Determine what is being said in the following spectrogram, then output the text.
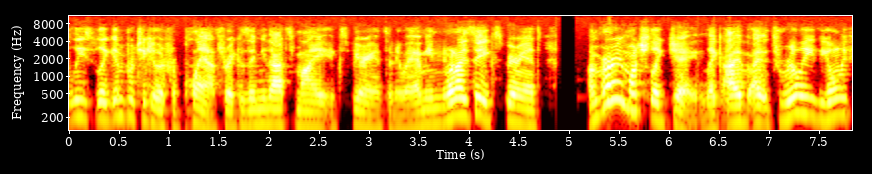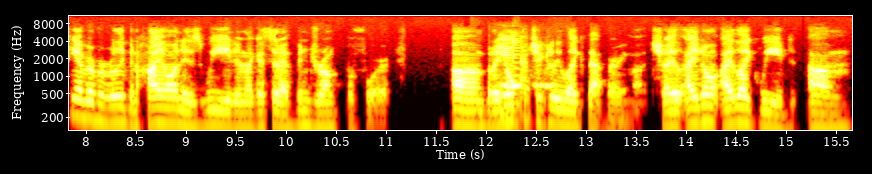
these like in particular for plants, right? Because I mean that's my experience anyway. I mean when I say experience, I'm very much like Jay. Like I've I, it's really the only thing I've ever really been high on is weed, and like I said, I've been drunk before. Um, but I don't particularly like that very much. I I don't I like weed. Um,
